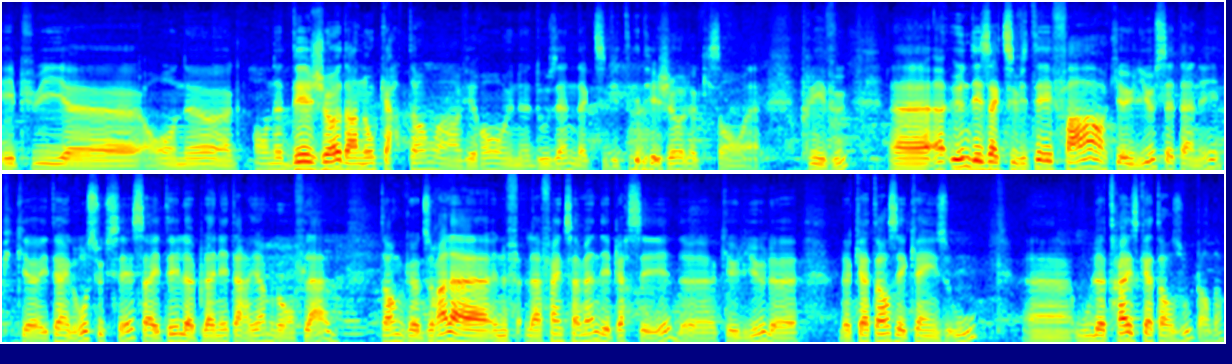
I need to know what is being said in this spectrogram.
Et puis, euh, on, a, on, a, déjà dans nos cartons environ une douzaine d'activités déjà qui sont euh, prévues. Euh, une des activités phares qui a eu lieu cette année puis qui a été un gros succès, ça a été le planétarium gonflable. Donc, durant la, fin de semaine des Perséides, qui a eu lieu le, le 14 et 15 août, ou le 13-14 août, pardon,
